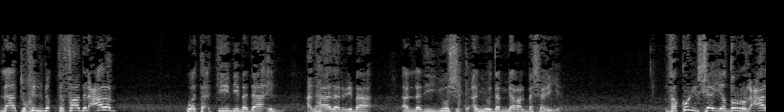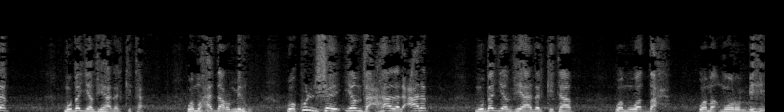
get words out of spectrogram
لا تخل باقتصاد العالم وتأتي ببدائل عن هذا الربا الذي يوشك أن يدمر البشرية. فكل شيء يضر العالم مبين في هذا الكتاب ومحذر منه. وكل شيء ينفع هذا العالم مبين في هذا الكتاب وموضح ومأمور به.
